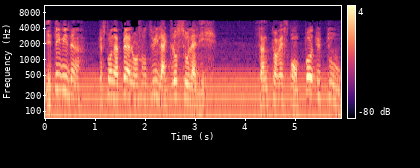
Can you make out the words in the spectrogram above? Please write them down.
Il est évident que ce qu'on appelle aujourd'hui la glossolalie, ça ne correspond pas du tout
